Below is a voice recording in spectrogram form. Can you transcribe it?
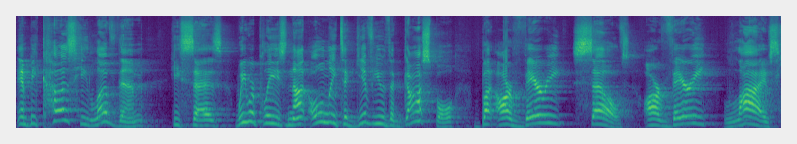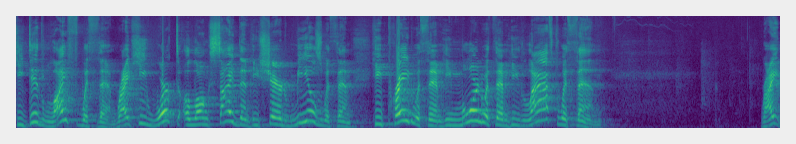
And because he loved them, he says, We were pleased not only to give you the gospel, but our very selves, our very lives. He did life with them, right? He worked alongside them. He shared meals with them. He prayed with them. He mourned with them. He laughed with them. Right?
